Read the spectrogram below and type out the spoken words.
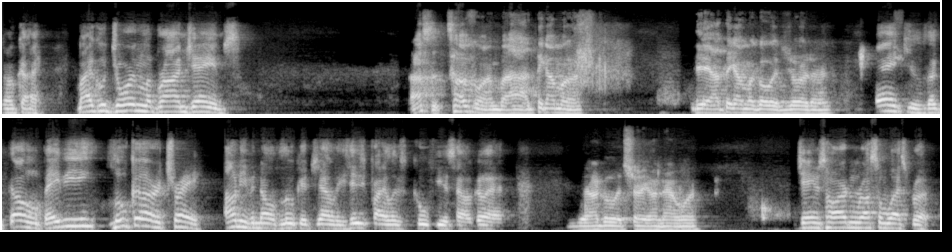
Okay. Michael Jordan, LeBron James. That's a tough one, but I think I'm a yeah, I think I'm gonna go with Jordan. Thank you. The go, baby. Luka or Trae? I don't even know if Luka jellies. He probably looks goofy as hell. Go ahead. Yeah, I'll go with Trae on that one. James Harden, Russell Westbrook.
